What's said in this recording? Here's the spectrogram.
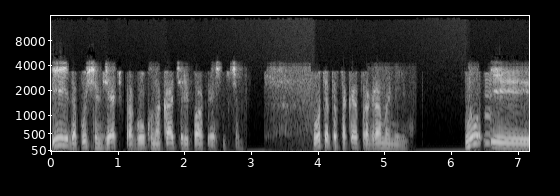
и, допустим, взять прогулку на катере по окрестностям. Вот это такая программа минимум. Ну и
